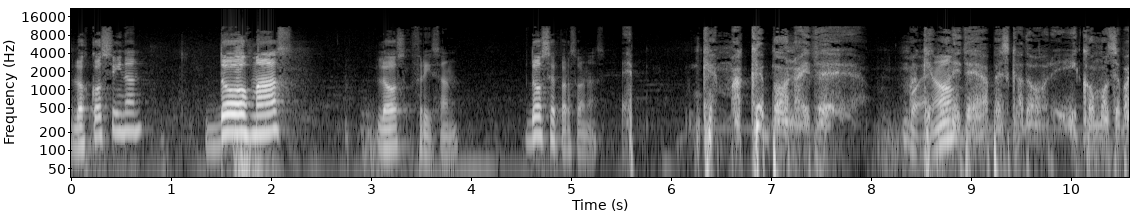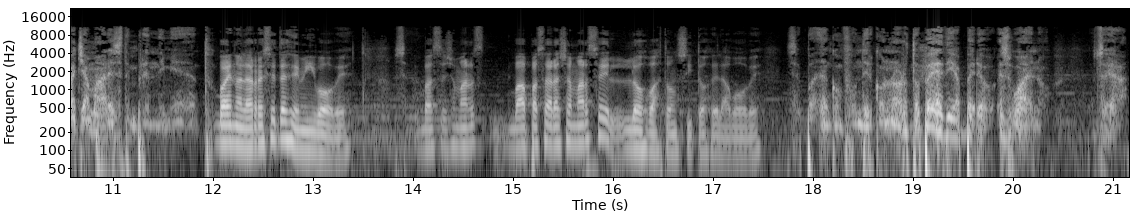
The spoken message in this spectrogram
los cocinan. Dos más los frisan. 12 personas. Qué más que buena idea. Más que Bueno. buena idea, pescador. ¿Y cómo se va a llamar este emprendimiento? Bueno, la receta es de mi bobe. Va a, llamar, va a pasar a llamarse los bastoncitos de la bobe. Se pueden confundir con una ortopedia, pero es bueno. O sea,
